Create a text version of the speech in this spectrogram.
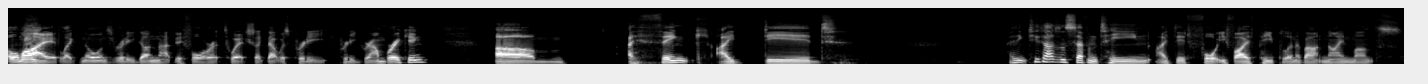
oh my like no one's really done that before at Twitch. Like that was pretty pretty groundbreaking. Um, I think I did. I think 2017, I did 45 people in about nine months.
